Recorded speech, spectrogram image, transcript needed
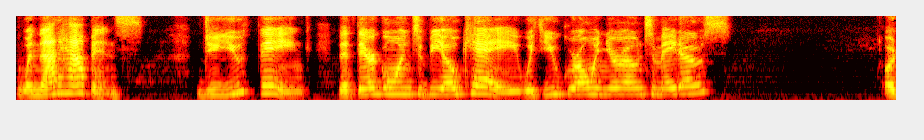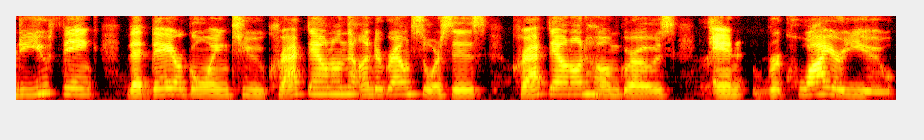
When that happens do you think that they're going to be okay with you growing your own tomatoes? Or do you think that they are going to crack down on the underground sources, crack down on home grows, and require you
